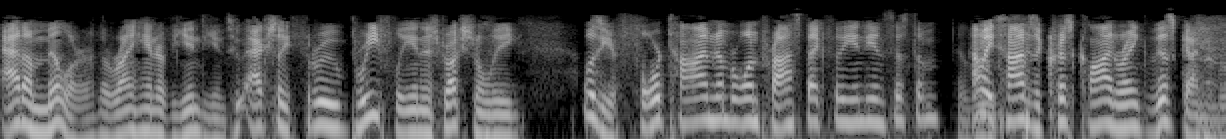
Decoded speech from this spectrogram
Adam Miller, the right-hander of the Indians, who actually threw briefly in instructional league. What was he a four-time number one prospect for the Indian system? At How many times did Chris Kline rank this guy number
